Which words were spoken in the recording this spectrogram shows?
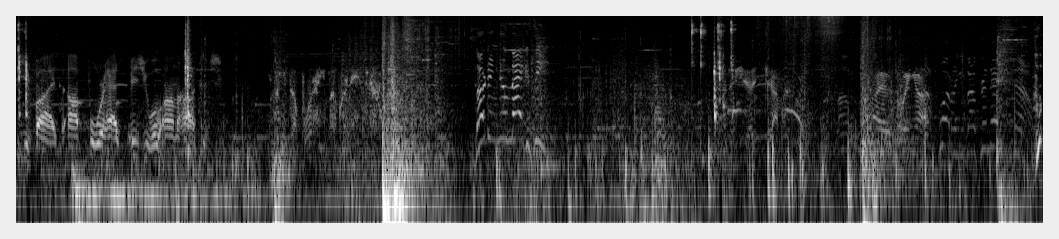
Be advised, Op 4 has visual on the hostage. You stop worrying about grenades now. Loading new magazine. Initiate jammer. Fire going up. Worrying about grenades now.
